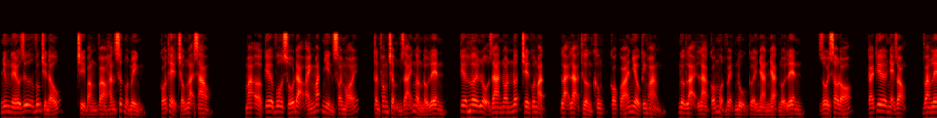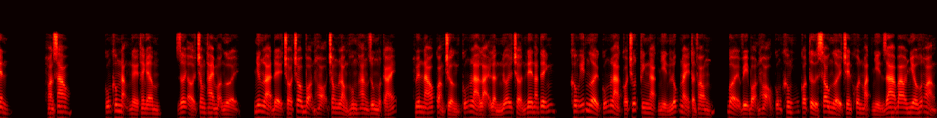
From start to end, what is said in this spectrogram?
Nhưng nếu giữ vững chiến đấu, chỉ bằng vào hắn sức một mình, có thể chống lại sao? Mà ở kia vô số đạo ánh mắt nhìn soi mói, tần phong chậm rãi ngẩng đầu lên, kia hơi lộ ra non nớt trên khuôn mặt, lại lạ thường không có quá nhiều kinh hoàng ngược lại là có một vệt nụ cười nhàn nhạt nổi lên, rồi sau đó, cái kia nhẹ giọng vang lên. Hoàn sao? Cũng không nặng nề thanh âm, rơi ở trong thai mọi người, nhưng là để cho cho bọn họ trong lòng hung hăng dung một cái, huyên náo quảng trường cũng là lại lần nữa trở nên an tĩnh, không ít người cũng là có chút kinh ngạc nhìn lúc này tần phong, bởi vì bọn họ cũng không có từ sau người trên khuôn mặt nhìn ra bao nhiêu hốt hoảng.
